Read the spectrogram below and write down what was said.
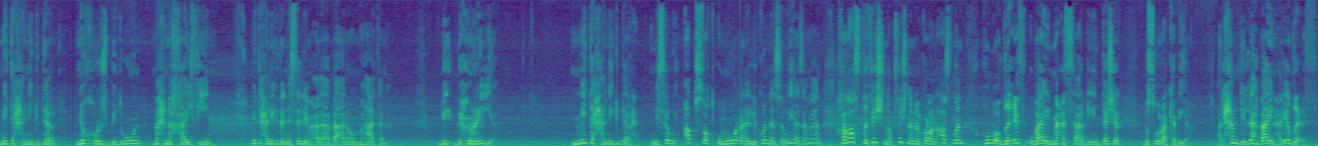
متى حنقدر نخرج بدون ما إحنا خايفين؟ متى حنقدر نسلم على آبائنا وأمهاتنا؟ بحرية. متى حنقدر نسوي أبسط أمورنا اللي كنا نسويها زمان؟ خلاص طفشنا طفشنا من الكورونا. أصلا هو ضعف وباين مع السار بينتشر بصورة كبيرة. الحمد لله باين عليه ضعف.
